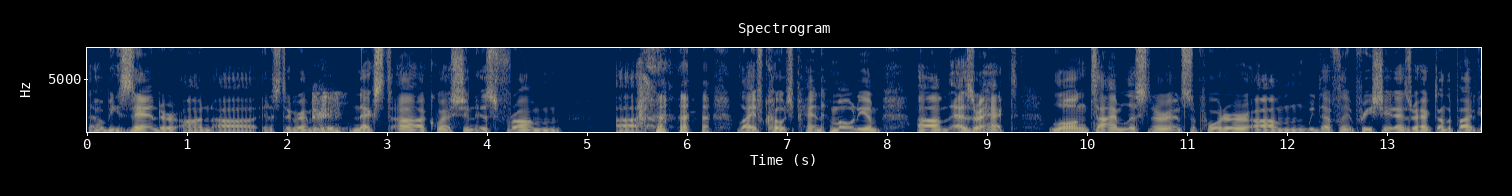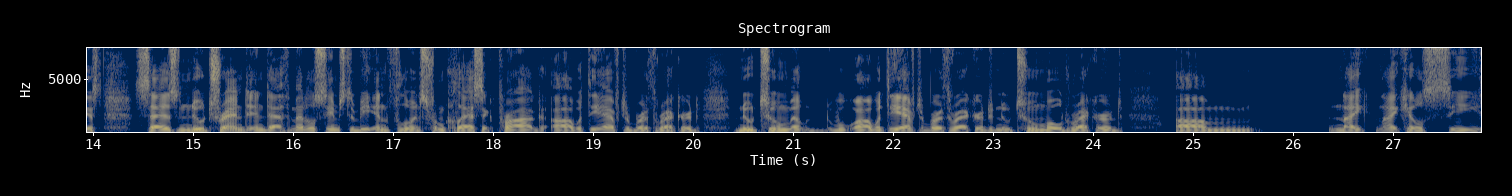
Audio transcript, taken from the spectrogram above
that would be Xander on uh Instagram. Next uh question is from uh life coach pandemonium. Um ezra hecht longtime listener and supporter. Um we definitely appreciate ezra hecht on the podcast. Says new trend in death metal seems to be influenced from classic prog uh with the afterbirth record new tomb uh, with the afterbirth record new tomb mold record. Um nike nike c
